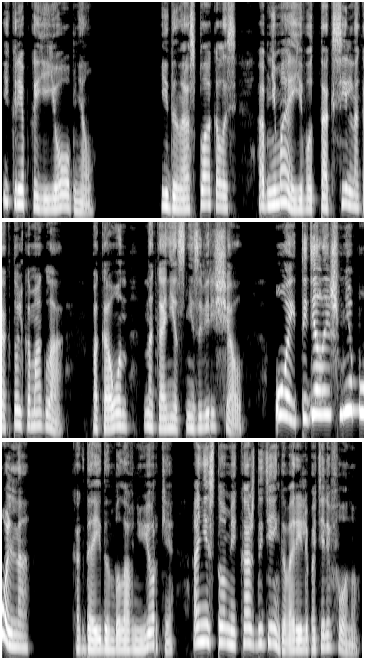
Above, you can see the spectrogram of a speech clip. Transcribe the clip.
и крепко ее обнял. Иден расплакалась, обнимая его так сильно, как только могла, пока он, наконец, не заверещал. «Ой, ты делаешь мне больно!» Когда Иден была в Нью-Йорке, они с Томми каждый день говорили по телефону.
